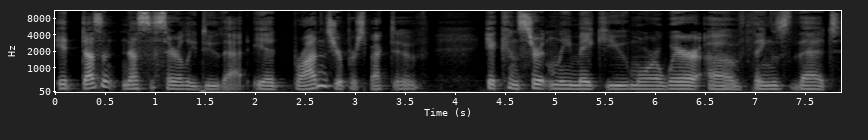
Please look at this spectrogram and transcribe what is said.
it doesn't necessarily do that. It broadens your perspective. It can certainly make you more aware of things that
